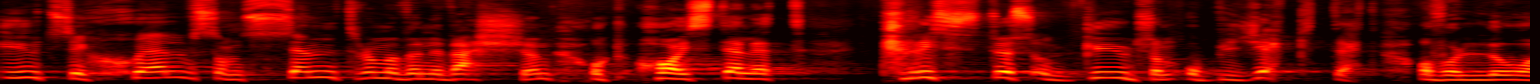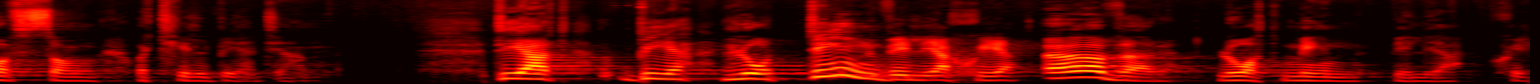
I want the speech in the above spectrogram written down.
ut sig själv som centrum av universum och ha istället Kristus och Gud som objektet av vår lovsång och tillbedjan. Det är att be låt din vilja ske över låt min vilja ske.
